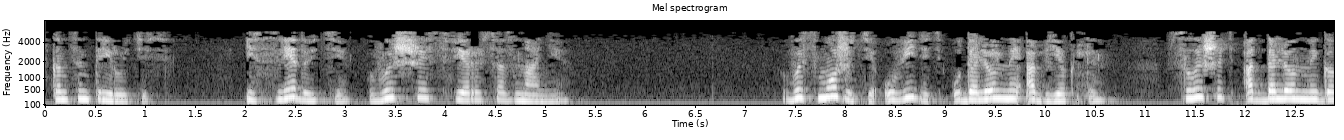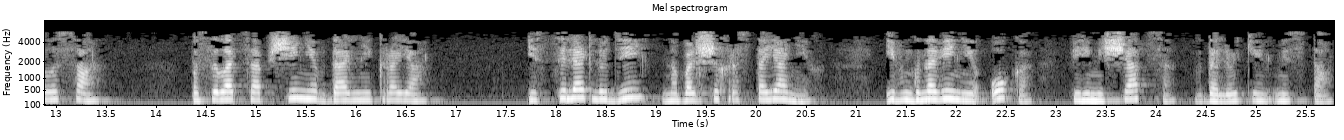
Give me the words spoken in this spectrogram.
сконцентрируйтесь, исследуйте высшие сферы сознания. Вы сможете увидеть удаленные объекты, слышать отдаленные голоса, посылать сообщения в дальние края, исцелять людей на больших расстояниях, и в мгновение ока перемещаться в далекие места.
